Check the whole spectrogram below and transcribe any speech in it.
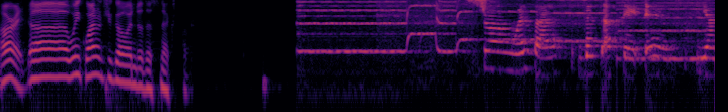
All right, uh, Wink, why don't you go into this next part? With us, this update is Young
